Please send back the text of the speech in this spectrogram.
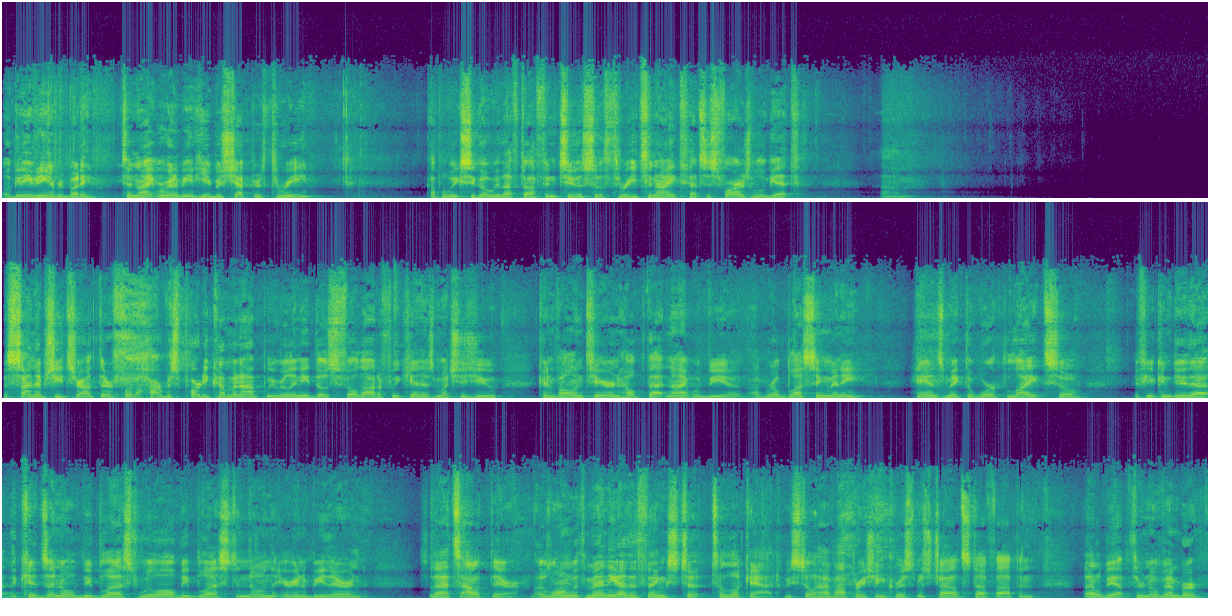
Well, good evening, everybody. Tonight we're going to be in Hebrews chapter 3. A couple weeks ago we left off in 2, so 3 tonight. That's as far as we'll get. Um, the sign up sheets are out there for the harvest party coming up. We really need those filled out if we can. As much as you can volunteer and help that night would be a, a real blessing. Many hands make the work light, so if you can do that, the kids I know will be blessed. We'll all be blessed in knowing that you're going to be there and so that's out there, along with many other things to, to look at. We still have Operation Christmas Child stuff up, and that'll be up through November.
